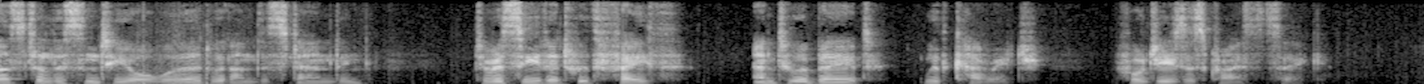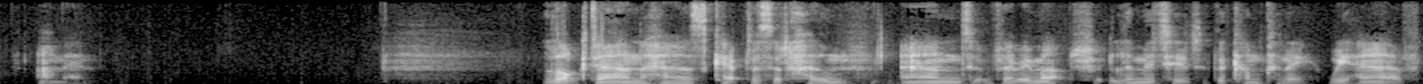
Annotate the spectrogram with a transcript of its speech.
Us to listen to your word with understanding, to receive it with faith, and to obey it with courage, for Jesus Christ's sake. Amen. Lockdown has kept us at home and very much limited the company we have.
